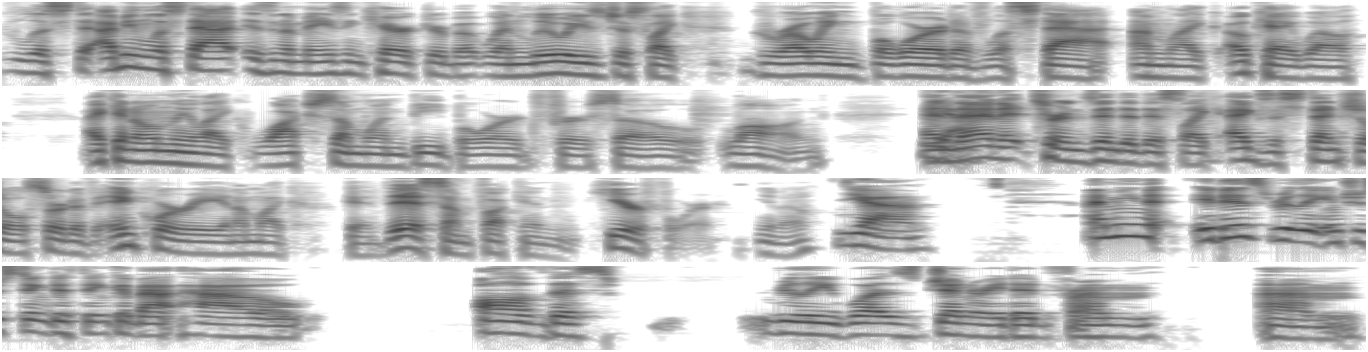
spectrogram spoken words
Lestat I mean Lestat is an amazing character but when Louis is just like growing bored of Lestat I'm like okay well I can only like watch someone be bored for so long and Yeah. then it turns into this like existential sort of inquiry and I'm like okay this I'm fucking here for you know yeah. I mean, it is really interesting to think about how all of this really was generated from um,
